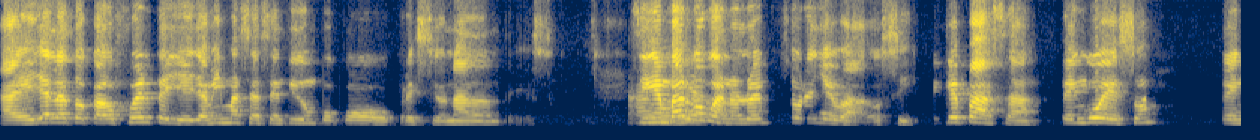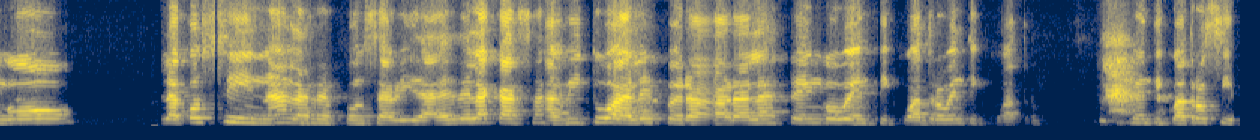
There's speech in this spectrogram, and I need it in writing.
a ella le ha tocado fuerte y ella misma se ha sentido un poco presionada ante eso. Sin embargo, bueno, lo hemos sobrellevado, sí. ¿Qué pasa? Tengo eso, tengo la cocina, las responsabilidades de la casa habituales, pero ahora las tengo 24-24, 24-7.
